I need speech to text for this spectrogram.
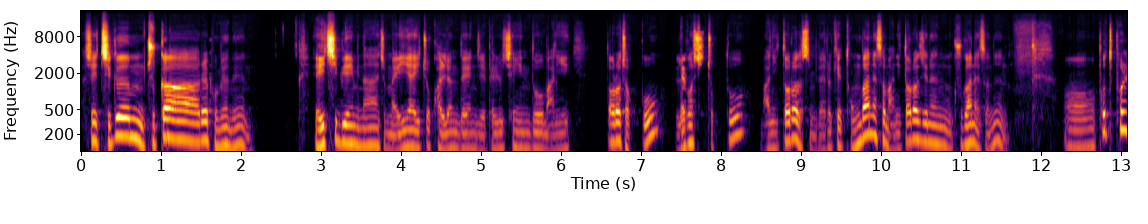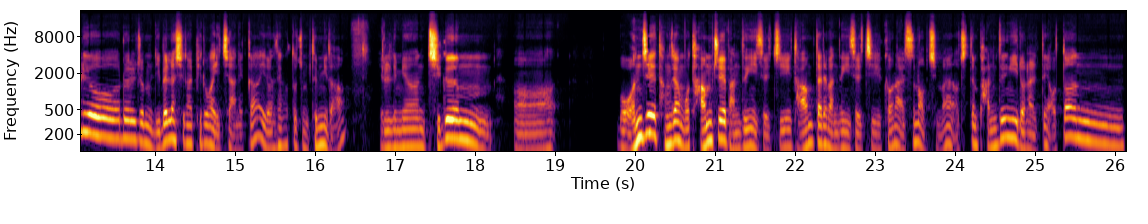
사실 지금 주가를 보면은 HBM이나 좀 AI 쪽 관련된 이제 밸류 체인도 많이 떨어졌고 레거시 쪽도 많이 떨어졌습니다. 이렇게 동반해서 많이 떨어지는 구간에서는 어, 포트폴리오를 좀 리밸런싱할 필요가 있지 않을까 이런 생각도 좀 듭니다. 예를 들면 지금 어, 뭐 언제 당장 뭐 다음 주에 반등이 있을지 다음 달에 반등이 있을지 그건 알 수는 없지만 어쨌든 반등이 일어날 때 어떤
